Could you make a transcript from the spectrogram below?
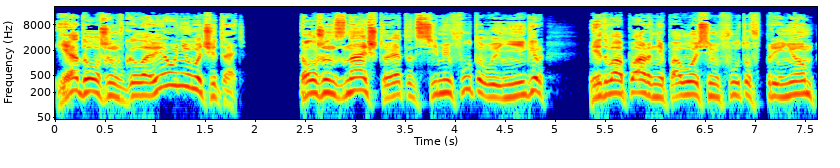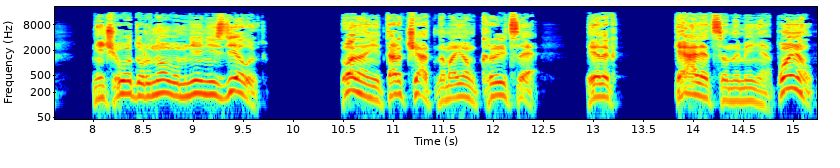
Я должен в голове у него читать? Должен знать, что этот семифутовый нигер и два парня по восемь футов при нем ничего дурного мне не сделают. Вон они торчат на моем крыльце, и так пялятся на меня, понял?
